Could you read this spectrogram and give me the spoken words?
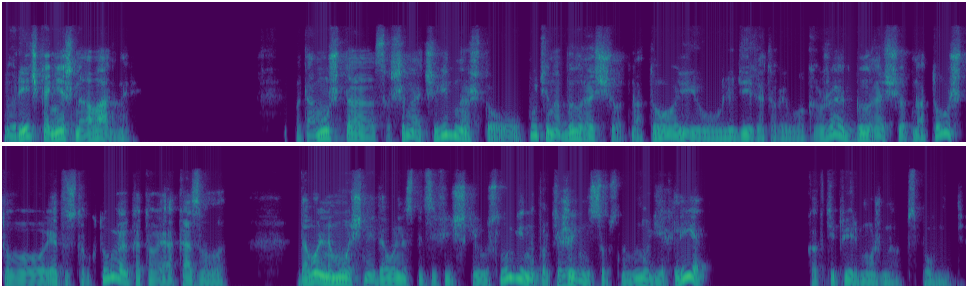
Но речь, конечно, о Вагнере. Потому что совершенно очевидно, что у Путина был расчет на то, и у людей, которые его окружают, был расчет на то, что эта структура, которая оказывала довольно мощные довольно специфические услуги на протяжении, собственно, многих лет, как теперь можно вспомнить,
